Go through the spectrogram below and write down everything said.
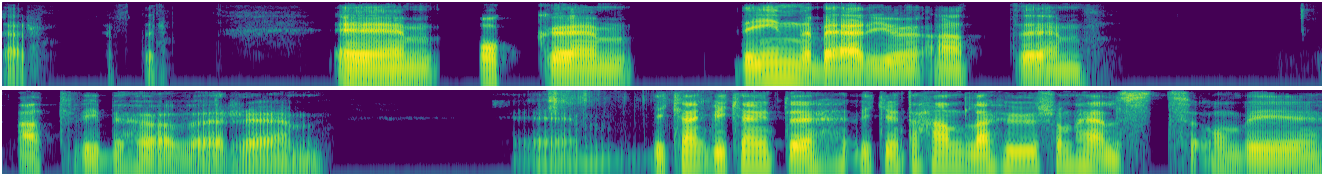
därefter. Ehm, och ehm, det innebär ju att, ehm, att vi behöver ehm, ehm, vi kan, vi kan ju inte, vi kan inte handla hur som helst om vi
